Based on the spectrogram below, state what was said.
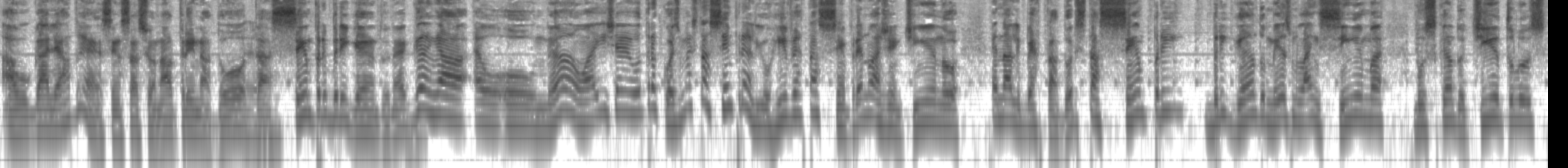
Ah, o Galhardo é sensacional, treinador, é. tá sempre brigando, né? Ganhar é, ou, ou, não, aí já é outra coisa, mas tá sempre ali. O River tá sempre, é no Argentino, é na Libertadores, está sempre brigando mesmo lá em cima, buscando títulos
